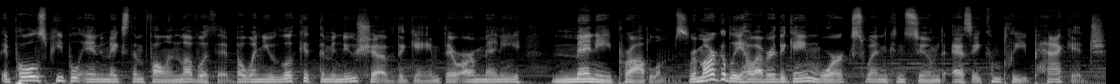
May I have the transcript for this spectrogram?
It pulls people in and makes them fall in love with it, but when you look at the minutia of the game, there are many, many problems. Remarkably, however, the game works when consumed as a complete package.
